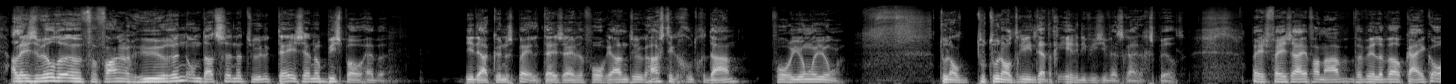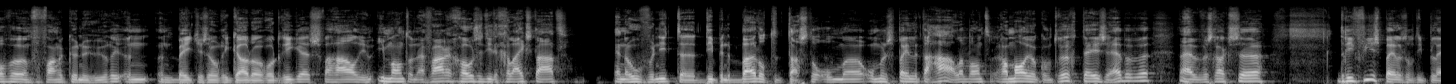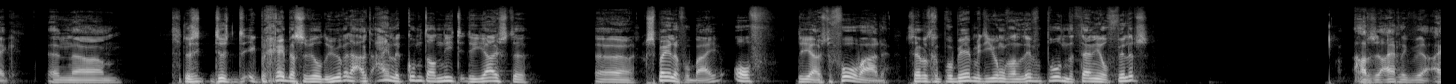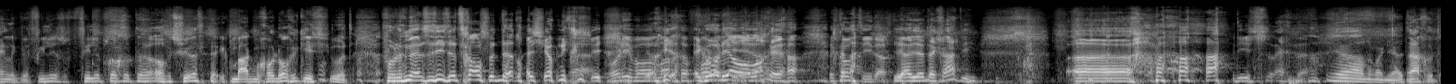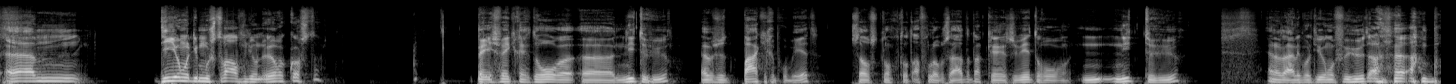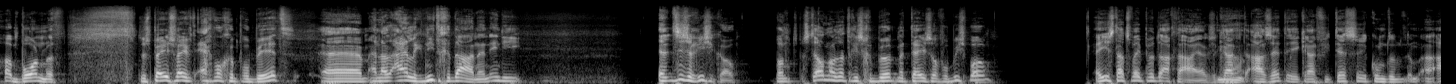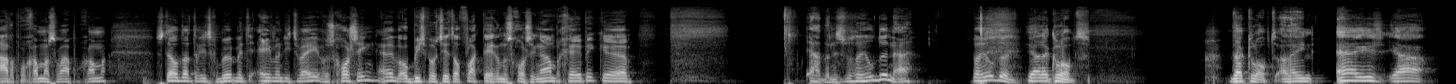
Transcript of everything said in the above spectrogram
Alleen ze wilden een vervanger huren omdat ze natuurlijk These en Obispo hebben. Die daar kunnen spelen. These heeft dat vorig jaar natuurlijk hartstikke goed gedaan. Voor een jonge jongen. Toen al, toen, toen al 33 eredivisiewedstrijden gespeeld. PSV zei van nou, we willen wel kijken of we een vervanger kunnen huren. Een, een beetje zo'n Ricardo Rodriguez verhaal. Iemand, een ervaren gozer die er gelijk staat. En dan hoeven we niet eh, diep in de buidel te tasten om, eh, om een speler te halen. Want Ramaljo komt terug, deze hebben we. Dan hebben we straks eh, drie, vier spelers op die plek. En, ehm, dus, dus ik begreep dat ze wilden huren. Nou, uiteindelijk komt dan niet de juiste speler voorbij. Of de juiste voorwaarden. Ze hebben het geprobeerd met die jongen van Liverpool, Nathaniel Phillips. Hadden ze eigenlijk weer, eindelijk weer Philips, Philips op, het, eh, op het shirt. Ik maak me gewoon nog een keer Stuart. Voor de mensen die de Transfer Deadline Show niet gezien hoorde je hem al lachen Ja, ik hoorde jou je- al ja. lachen, ja. Daar komt hij, dacht ik. Ja, ja daar gaat hij. Eh, die is slecht, hè? ja dat maakt niet uit. Nou goed, ehm, die jongen die moest 12 miljoen euro kosten. PSV kreeg te horen eh, niet te huur. Hebben ze het een paar keer geprobeerd. Zelfs nog tot afgelopen zaterdag kregen ze weer te horen niet te huur. En uiteindelijk wordt die jongen verhuurd aan, aan Bournemouth. Dus PSV heeft echt wel geprobeerd. ehm, en uiteindelijk niet gedaan. En in die... Het is een risico. Want stel nou dat er iets gebeurt met deze of Obispo. En je staat twee punten achter Ajax. Je krijgt Ja. AZ en je krijgt Vitesse. Je komt een, aardig programma, een zwaar programma. Stel dat er iets gebeurt met een van die twee. Een schorsing. Hè. Obispo zit al vlak tegen de schorsing aan, begreep ik. Eh, ja, dan is het wel heel dun, hè? Het is wel heel dun. Ja, dat klopt. Dat klopt. Alleen ergens, ja...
